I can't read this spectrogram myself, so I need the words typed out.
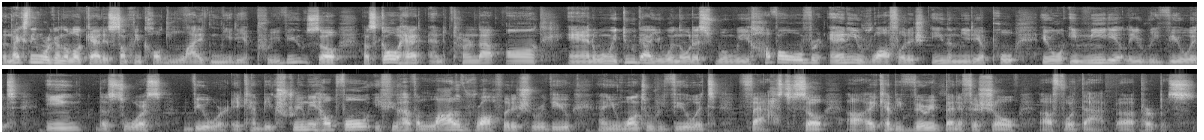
The next thing we're going to look at is something called live media preview. So let's go ahead and turn that on. And when we do that, you will notice when we hover over any raw footage in the media pool, it will immediately review it in the source viewer. It can be extremely helpful if you have a lot of raw footage to review and you want to review it fast. So uh, it can be very beneficial uh, for that uh, purpose.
